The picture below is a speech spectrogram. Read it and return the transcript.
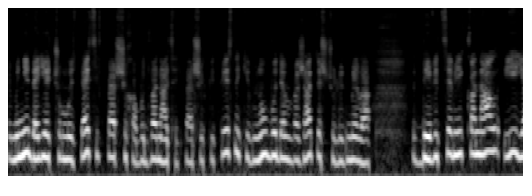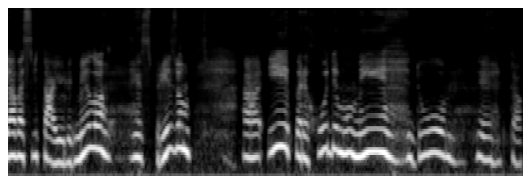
мені дає чомусь 10 перших або 12 перших підписників. Ну, будемо вважати, що Людмила дивиться мій канал. І я вас вітаю, Людмило, з призом. І переходимо ми до е, так,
